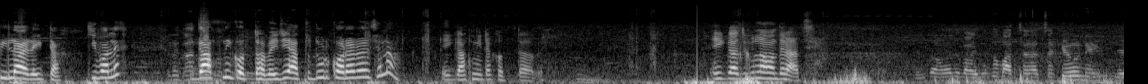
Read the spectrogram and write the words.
পিলার এইটা। কি বলে? গাঁথনি করতে হবে। এই যে এত দূর করা রয়েছে না এই গাঁথনিটা করতে হবে। এই গাছগুলো আমাদের আছে। কিন্তু আমাদের বাড়িতে তো বাচ্চা কাচ্চা কেউ নেই যে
